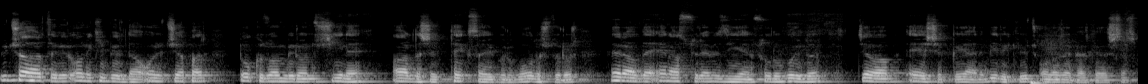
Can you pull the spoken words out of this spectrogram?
3A artı 1 12 1 daha 13 yapar 9 11 13 yine ardışık tek sayı grubu oluşturur. Herhalde en az süremizi yiyen soru buydu. Cevap E şıkkı yani 1 2 3 olacak arkadaşlar.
